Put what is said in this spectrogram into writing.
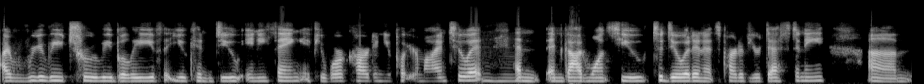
I really truly believe that you can do anything if you work hard and you put your mind to it, mm-hmm. and and God wants you to do it, and it's part of your destiny. Um,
